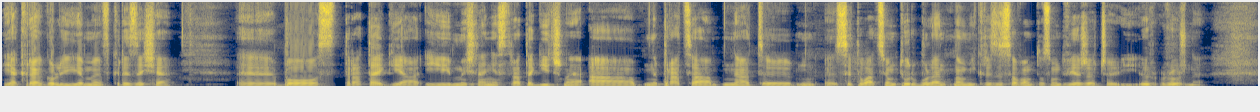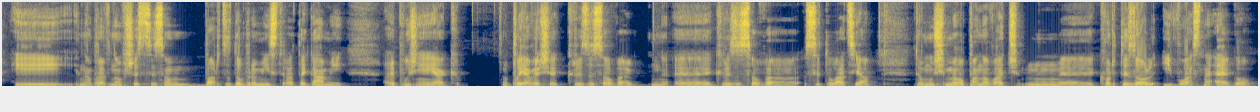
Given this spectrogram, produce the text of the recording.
jak reagujemy w kryzysie. Bo strategia i myślenie strategiczne, a praca nad sytuacją turbulentną i kryzysową to są dwie rzeczy różne. I na pewno wszyscy są bardzo dobrymi strategami, ale później jak pojawia się kryzysowe, kryzysowa sytuacja, to musimy opanować mm, e, kortyzol i własne ego.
